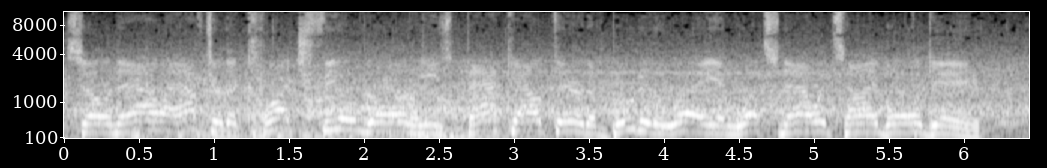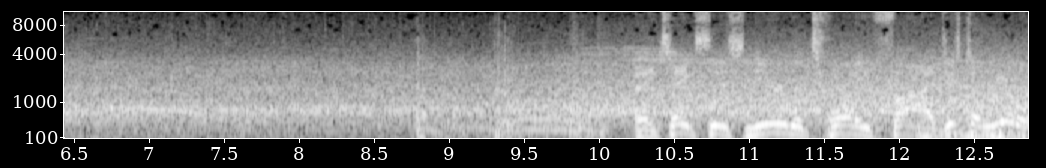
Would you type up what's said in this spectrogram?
So now after the clutch field goal, he's back out there to boot it away in what's now a tie ball game. And he takes this near the 25. Just a little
